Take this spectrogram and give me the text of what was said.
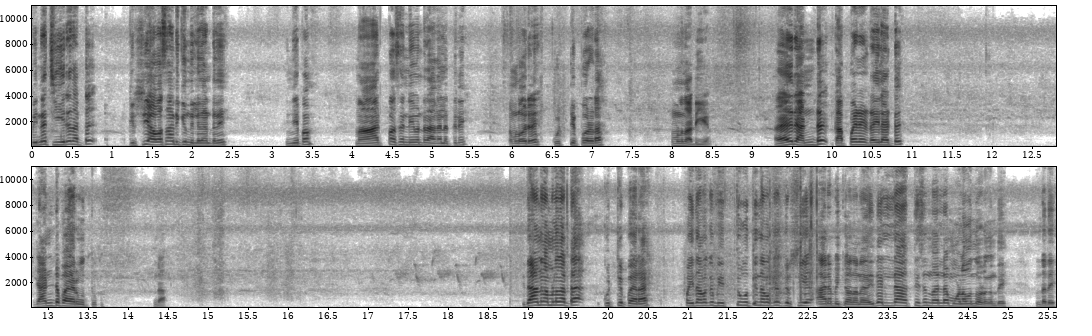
പിന്നെ ചീര നട്ട് കൃഷി അവസാനിക്കുന്നില്ല കണ്ടത്. ഇനിയിപ്പം നാൽപ്പത് സെന്റിമീറ്റർ അകലത്തിൽ നമ്മൾ ഒരു കുറ്റിപ്പുരട നമ്മൾ നടിയാണ് അതായത് രണ്ട് കപ്പയുടെ ഇടയിലായിട്ട് രണ്ട് പയർ കുത്തും. എന്താ ഇതാണ് നമ്മൾ നട്ട കുറ്റിപ്പയറ. അപ്പോൾ ഇത് നമുക്ക് വിത്ത് കുത്തി നമുക്ക് കൃഷി ആരംഭിക്കാവുന്നതാണ്. ഇതെല്ലാം അത്യാവശ്യം നല്ല മുളവെന്ന് തുടങ്ങുന്നത്. ഉണ്ടതേ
